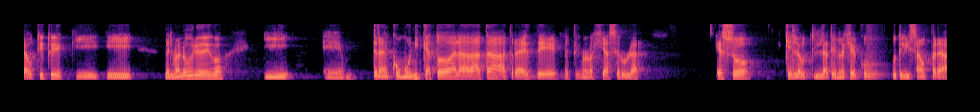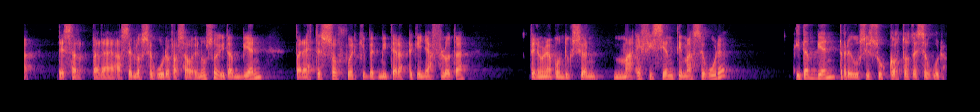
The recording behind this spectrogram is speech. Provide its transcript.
autito y, del manubrio, digo, y eh, comunica toda la data a través de la tecnología celular. Eso, que es la, tecnología que utilizamos para, para hacer los seguros basados en uso y también para este software que permite a las pequeñas flotas tener una conducción más eficiente y más segura y también reducir sus costos de seguro.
